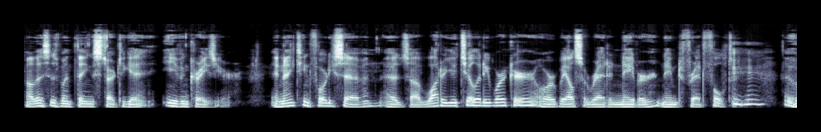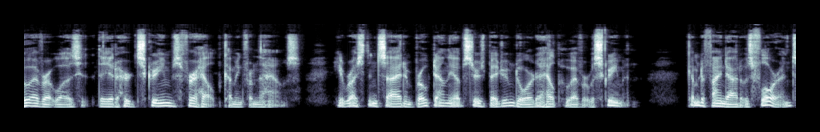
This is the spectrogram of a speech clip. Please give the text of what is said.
Well, this is when things start to get even crazier. In 1947, as a water utility worker, or we also read a neighbor named Fred Fulton, mm-hmm. whoever it was, they had heard screams for help coming from the house. He rushed inside and broke down the upstairs bedroom door to help whoever was screaming. Come to find out it was Florence,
